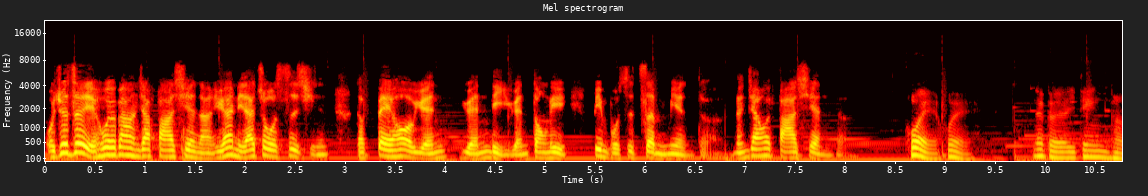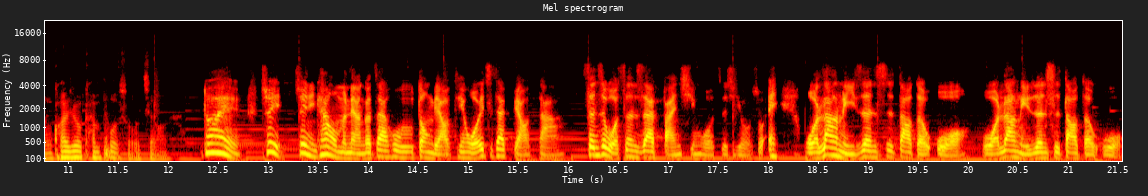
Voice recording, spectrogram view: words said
我觉得这也会让人家发现啊，原来你在做事情的背后原原理、原动力，并不是正面的，人家会发现的。会会，那个一定很快就看破手脚的。对，所以所以你看，我们两个在互动聊天，我一直在表达，甚至我甚至在反省我自己。我说，哎，我让你认识到的我，我让你认识到的我，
